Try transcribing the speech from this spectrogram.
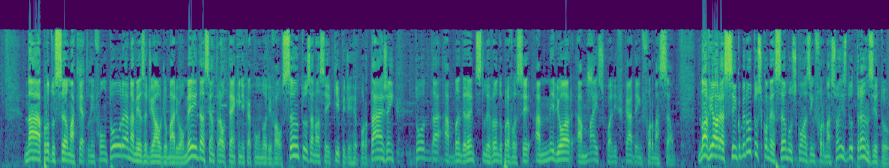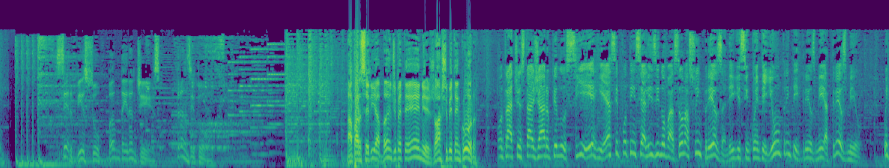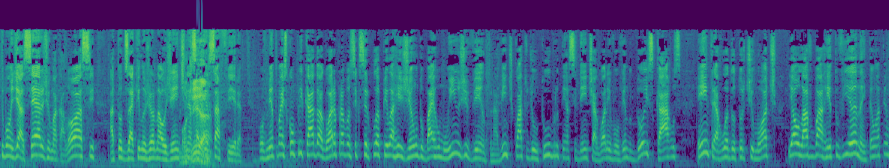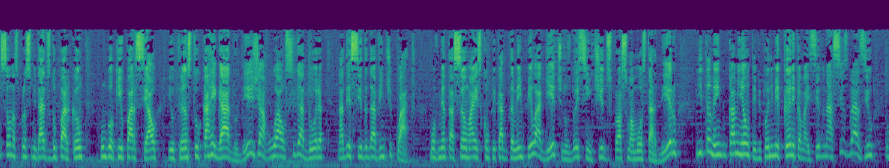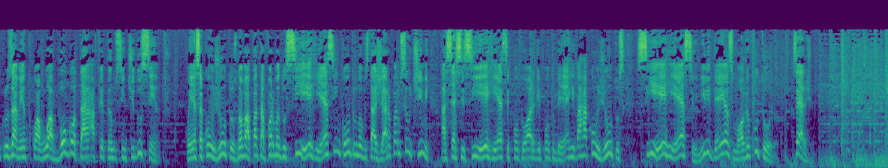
Na produção, a Kathleen Fontoura, na mesa de áudio, Mário Almeida, central técnica com Norival Santos, a nossa equipe de reportagem, toda a Bandeirantes levando para você a melhor, a mais qualificada informação. Nove horas cinco minutos, começamos com as informações do trânsito. Serviço Bandeirantes. Trânsito. A parceria Band BTN, Jorge Bittencourt. Contrate um estagiário pelo CIRS e potencialize inovação na sua empresa. Ligue 51 33 63 mil. Muito bom dia, Sérgio Macalossi, a todos aqui no Jornal Gente bom nessa terça-feira. Movimento mais complicado agora para você que circula pela região do bairro Moinhos de Vento. Na 24 de outubro tem acidente agora envolvendo dois carros entre a rua Doutor Timóteo e ao Lavo Barreto Viana. Então, atenção nas proximidades do Parcão, com bloqueio parcial e o trânsito carregado, desde a Rua Auxiliadora na descida da 24. Movimentação mais complicada também pela Guete, nos dois sentidos, próximo a Mostardeiro. E também no caminhão, teve pane mecânica mais cedo na Cis Brasil, no cruzamento com a Rua Bogotá, afetando o sentido centro. Conheça Conjuntos, nova plataforma do CIRS e encontre um novo estagiário para o seu time. Acesse cirs.org.br barra conjuntos. CIRS, unir ideias, move o futuro. Sérgio.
